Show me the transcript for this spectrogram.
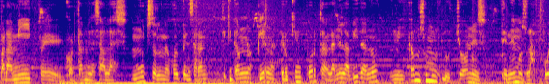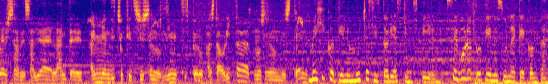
Para mí fue cortarme las alas. Muchos a lo mejor pensarán, te quitaron una pierna, pero ¿qué importa? Gané la vida, ¿no? Los mexicanos somos luchones, tenemos la fuerza de salir adelante. A mí me han dicho que existen los límites, pero hasta ahorita no sé dónde estén. México tiene muchas historias que inspiran. Seguro tú tienes una que contar.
